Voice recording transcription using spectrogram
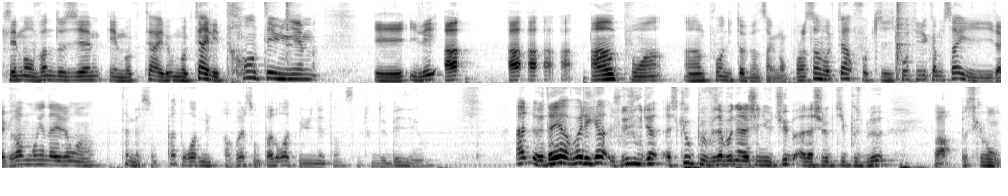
Clément 22ème. Et Mokhtar il est où? Mokhtar il est 31ème. Et il est à à, à, à, à 1 point. À 1 point du top 25. Donc pour l'instant, Mokhtar, faut qu'il continue comme ça. Il, a grave moyen d'aller loin. Hein. Mais elles sont pas droites. En vrai, elles sont pas droites, mes lunettes. Hein. C'est un truc de baiser. Hein. Ah, euh, d'ailleurs, ouais, les gars, je voulais juste vous dire, est-ce que vous pouvez vous abonner à la chaîne YouTube, à lâcher le petit pouce bleu? Voilà, parce que bon,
